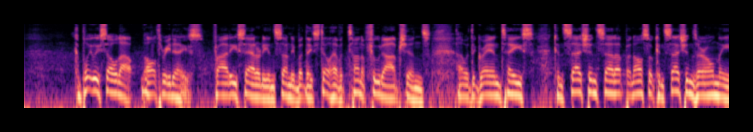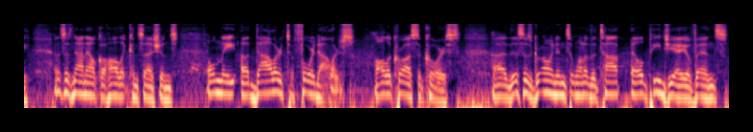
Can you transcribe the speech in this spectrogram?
completely sold out all three days friday saturday and sunday but they still have a ton of food options uh, with the grand taste concession setup and also concessions are only this is non-alcoholic concessions only a dollar to four dollars all across the course. Uh, this is growing into one of the top LPGA events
